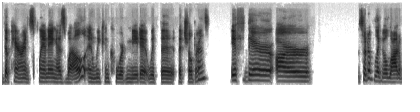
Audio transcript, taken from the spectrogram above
the parents planning as well and we can coordinate it with the the children's. If there are sort of like a lot of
